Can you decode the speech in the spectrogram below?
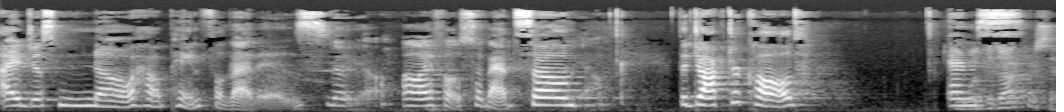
I just know how painful that is. No, yeah. Oh, I felt so bad. So the doctor called and What did the doctor say?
